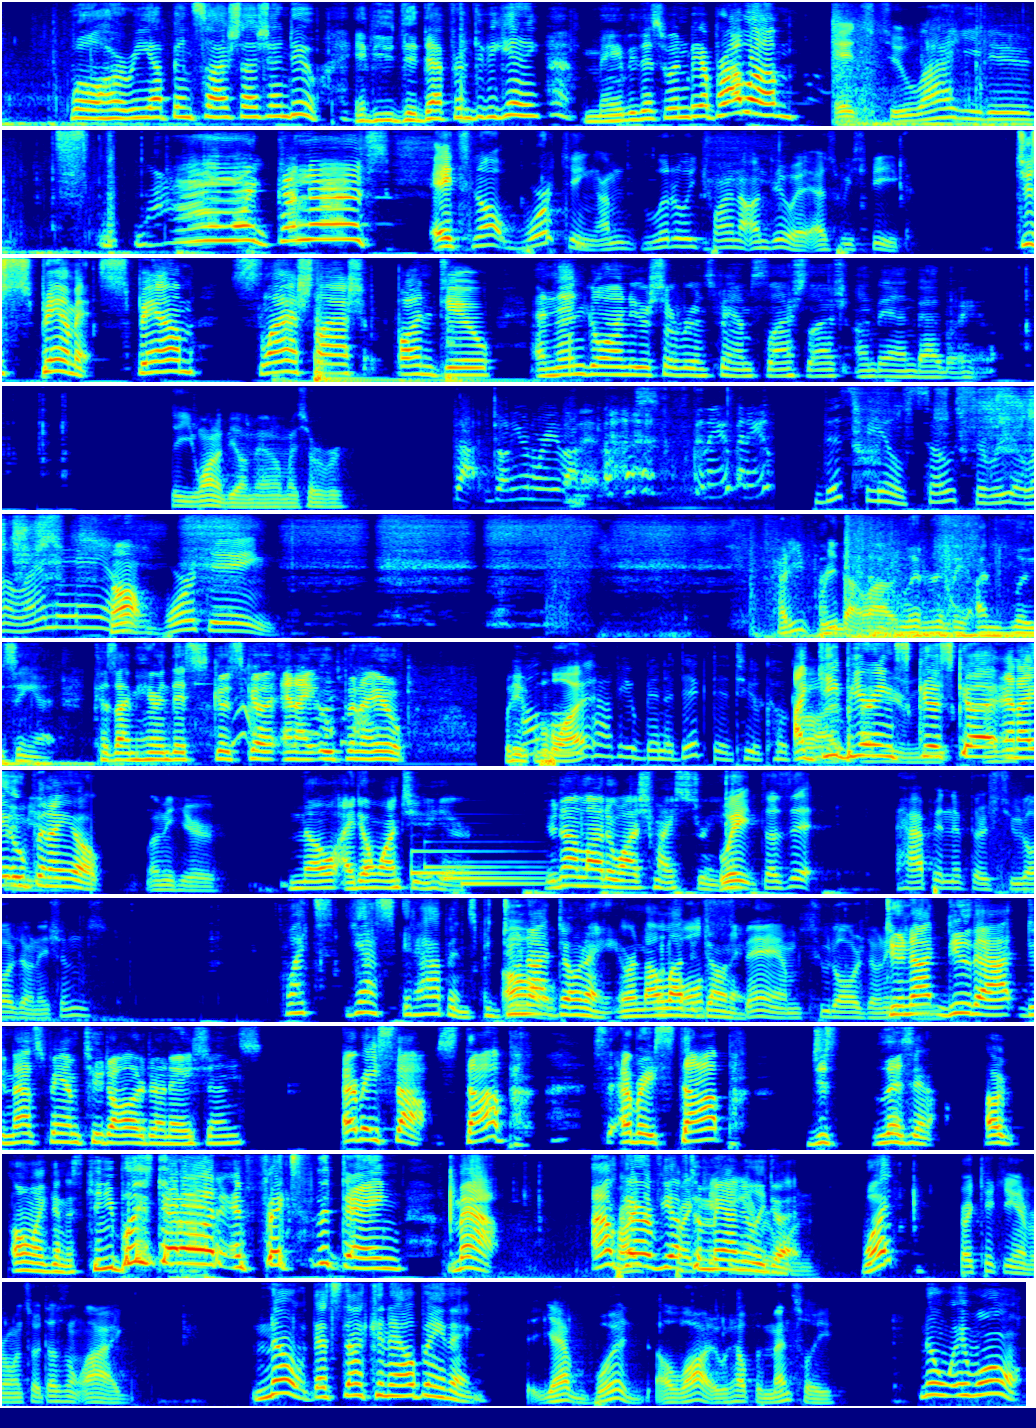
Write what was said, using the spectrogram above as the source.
Well, hurry up and slash slash undo. If you did that from the beginning, maybe this wouldn't be a problem. It's too laggy, dude. Oh my goodness! It's not working. I'm literally trying to undo it as we speak. Just spam it. Spam slash slash undo, and then go onto your server and spam slash slash unban bad boy Halo. So you want to be on man on my server? That, don't even worry about it. Snoop, Snoop. This feels so surreal. LMAO. Not working. How do you breathe that loud? Literally, I'm losing it. Because I'm hearing this skuska and I oop and I oop. Wait, How long what? have you been addicted to cocaine? I keep I- I hearing hear skuska and I hear oop and I oop. Let me hear. No, I don't want you to hear. You're not allowed to watch my stream. Wait, does it happen if there's two dollar donations? What? Yes, it happens, but do Oh. not donate. You're not allowed all to donate. Spam two dollar donations. Do not do that. Do not spam two dollar donations. Everybody, stop! Stop! Everybody, stop! Just listen. Oh, oh my goodness! Can you please get on and fix the dang map? I don't Try- care if you have to manually do it. What? Try kicking everyone so it doesn't lag. No, that's not gonna help anything. Yeah, it would a lot. It would help immensely. No, it won't.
